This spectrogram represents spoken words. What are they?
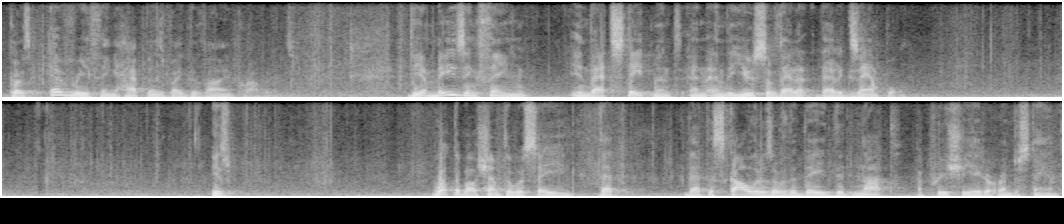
Because everything happens by divine providence. The amazing thing in that statement and, and the use of that, that example is what the Baal Shem Tov was saying that, that the scholars of the day did not appreciate or understand.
